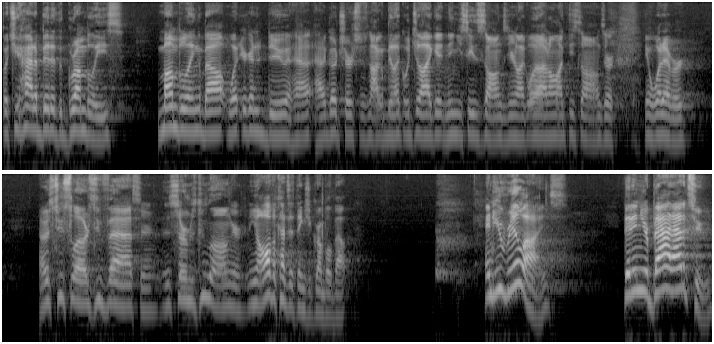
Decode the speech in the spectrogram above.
But you had a bit of the grumblies, mumbling about what you're going to do and how, how to go to church. It's not going to be like what you like it. And then you see the songs and you're like, well, I don't like these songs or, you know, whatever. I was too slow or too fast or the sermon's too long or, you know, all the kinds of things you grumble about. And you realize that in your bad attitude,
